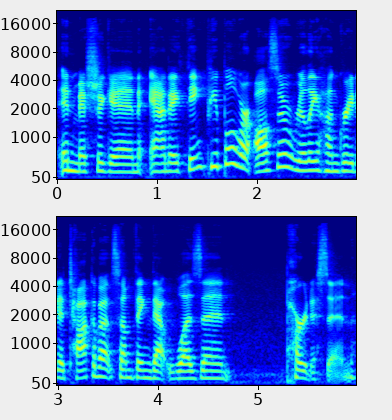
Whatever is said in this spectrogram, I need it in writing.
in Michigan. And I think people were also really hungry to talk about something that wasn't partisan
